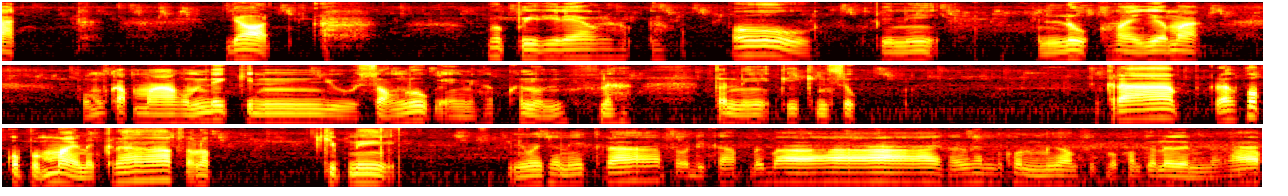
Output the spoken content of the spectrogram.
ตัดยอด เมื่อปีที่แล้วนะครับ โอ้ปีนี้เห็นลูกห้อยเยอะมาก ผมกลับมาผมได้กินอยู่สองลูกเองนะครับ ขนุนนะต้นนี้ที่กินสุก ครับแล้วพบกับผมใหม่นะครับสำหรับคลิปนี้ มีไว้เท่านี้ครับ สวัสดีครับ บ๊ายบายขอให้ท่านทุกคนมีความสุขและความเจริญนะครับ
